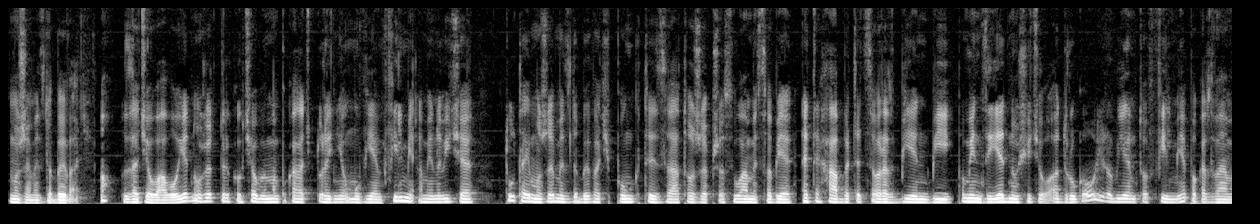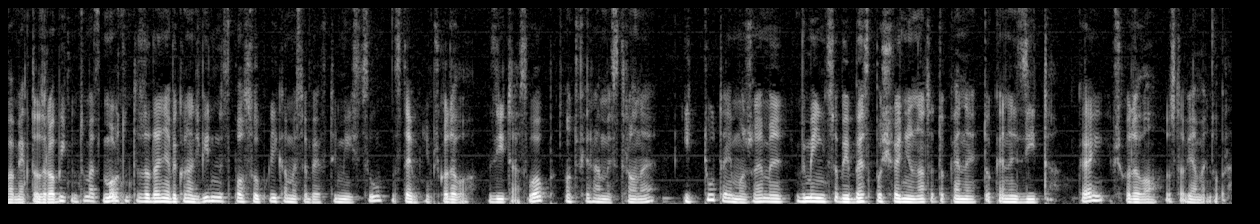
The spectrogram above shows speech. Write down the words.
możemy zdobywać. O, zadziałało. Jedną rzecz tylko chciałbym Wam pokazać, której nie omówiłem w filmie, a mianowicie Tutaj możemy zdobywać punkty za to, że przesyłamy sobie ETH, BTC oraz BNB pomiędzy jedną siecią a drugą i robiłem to w filmie, pokazywałem Wam jak to zrobić. Natomiast można te zadania wykonać w inny sposób. Klikamy sobie w tym miejscu, następnie przykładowo Zeta Swap, otwieramy stronę i tutaj możemy wymienić sobie bezpośrednio na te tokeny, tokeny Zeta. OK, i przykładowo zostawiamy, dobra,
